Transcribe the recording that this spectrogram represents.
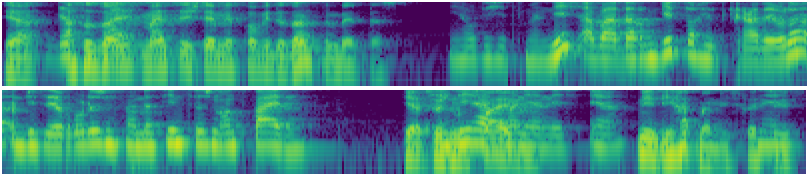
Ja. Das Achso, soll halt- meinst du, ich stelle mir vor, wie du sonst im Bett bist? Nee, hoffe ich jetzt mal nicht, aber darum geht's doch jetzt gerade, oder? Um diese erotischen Fantasien zwischen uns beiden. Ja, zwischen Und die uns hat beiden. man ja nicht, ja. Nee, die hat man nicht, richtig.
